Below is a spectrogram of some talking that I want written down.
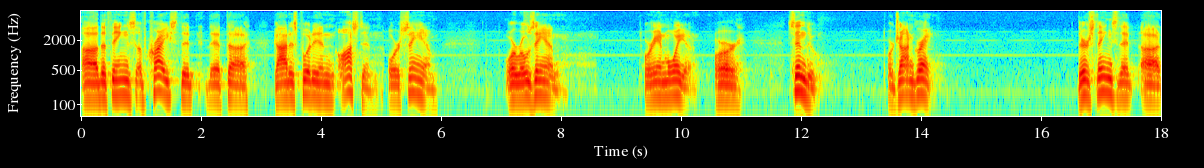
uh, the things of Christ that, that uh, God has put in Austin or Sam or Roseanne or Ann Moya or Sindhu or John Gray. There's things that, uh,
